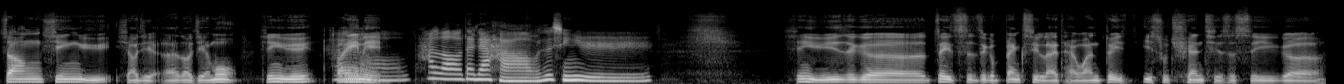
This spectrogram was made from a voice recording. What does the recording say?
张欣瑜小姐来到节目。欣瑜，欢迎你。Hello，Hello，大家好，我是欣瑜。欣瑜，这个这次这个 Banksy 来台湾，对艺术圈其实是一个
